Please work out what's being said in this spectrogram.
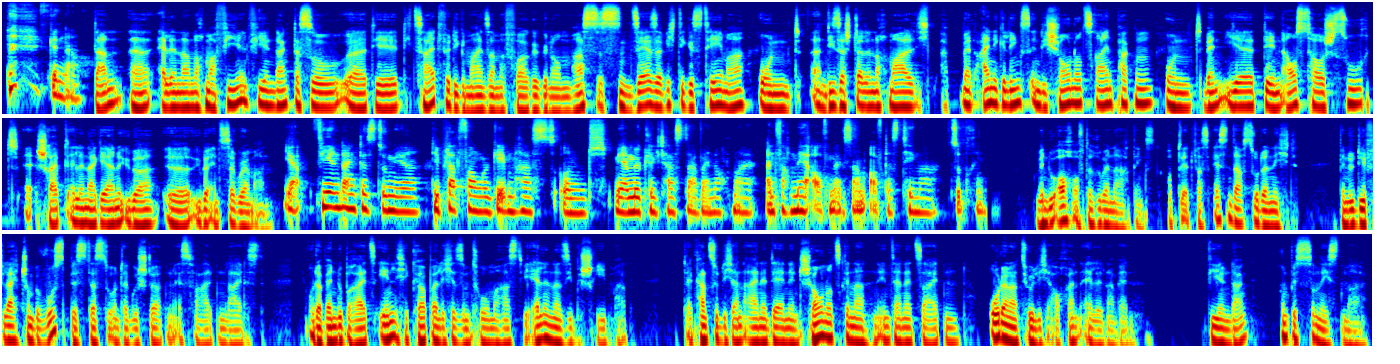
genau. Dann, äh, Elena, nochmal vielen, vielen Dank, dass du äh, dir die Zeit für die gemeinsame Folge genommen hast. Es ist ein sehr, sehr wichtiges Thema und an dieser Stelle nochmal, ich werde einige Links in die Shownotes reinpacken und wenn ihr den Austausch sucht, äh, schreibt Elena gerne über, äh, über Instagram an. Ja, vielen Dank, dass du mir die Plattform gegeben hast und mir ermöglicht hast, dabei nochmal einfach mehr Aufmerksam auf das Thema zu bringen. Wenn du auch oft darüber nachdenkst, ob du etwas essen darfst oder nicht, wenn du dir vielleicht schon bewusst bist, dass du unter gestörtem Essverhalten leidest, oder wenn du bereits ähnliche körperliche Symptome hast, wie Elena sie beschrieben hat, dann kannst du dich an eine der in den Shownotes genannten Internetseiten oder natürlich auch an Elena wenden. Vielen Dank und bis zum nächsten Mal.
